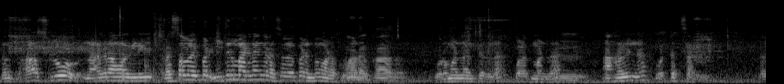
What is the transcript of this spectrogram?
ನಮ್ಗೆ ಭಾಳ ಸ್ಲೋ ನಾಗರಾಮ್ ಆಗಲಿ ರಸಲ್ ವೈಪರ್ ಇದನ್ನ ಮಾಡಿದಂಗೆ ರಸಲ್ ವೈಪರ್ ಮಾಡಕ್ಕೆ ಹೋಗಲ್ಲ. ಮಾಡಕ್ಕೆ ಹೌದು ಅಂತಿರಲ್ಲ ಕೊಳತ್ ಮಂಡಲ ಆ ಹವಿನ ಒಟ್ಟಕ್ಕೆ ಸಾಕು. ಆ,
